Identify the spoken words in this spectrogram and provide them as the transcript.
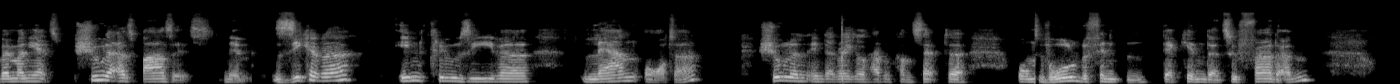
wenn man jetzt Schule als Basis nimmt, sichere, inklusive Lernorte. Schulen in der Regel haben Konzepte, um das Wohlbefinden der Kinder zu fördern.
